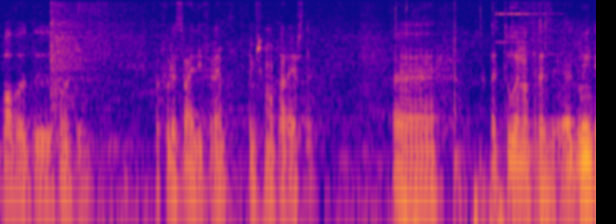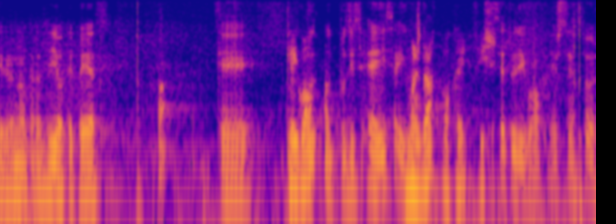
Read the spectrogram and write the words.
válvula de volantim. A furação é diferente, temos que montar esta. Ah, a tua não trazia, a do íntegra não trazia o TPS, que é, Que é igual? o, o posição. É, isso é igual. Mas dá? Ok, fixe. Isso é tudo igual. Este sensor,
